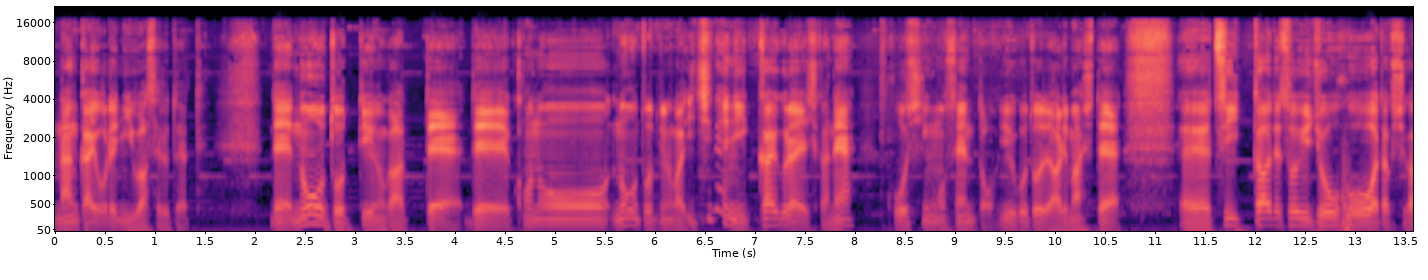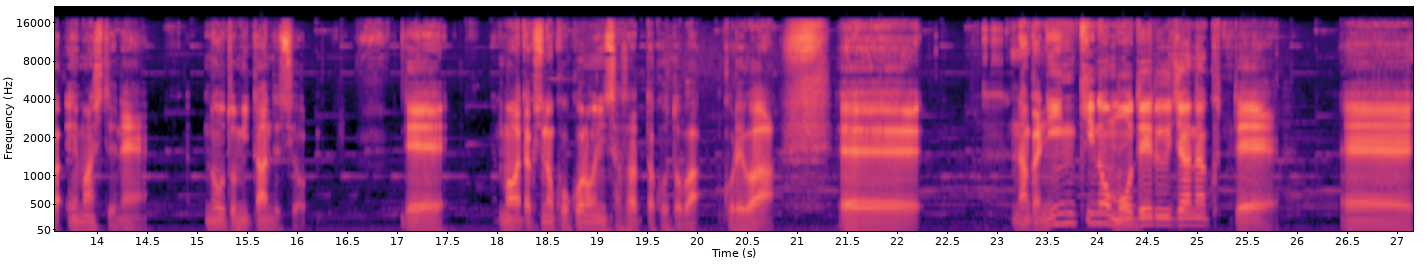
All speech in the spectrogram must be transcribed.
何回俺に言わせるとやって。で、ノートっていうのがあって、で、このノートっていうのが1年に1回ぐらいしかね、更新をせんということでありまして、えー、ツイッターでそういう情報を私が得ましてね、ノート見たんですよ。で、まあ私の心に刺さった言葉、これは、えー、なんか人気のモデルじゃなくて、え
